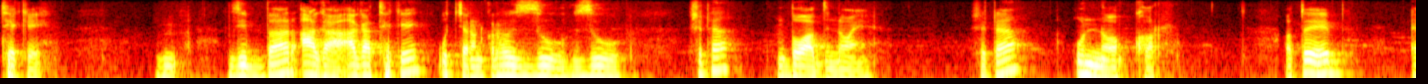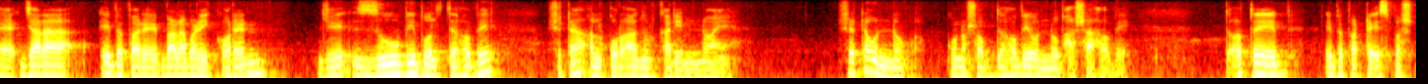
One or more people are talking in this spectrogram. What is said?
থেকে। জিব্বার আগা আগা থেকে উচ্চারণ করা হয় জু জু। সেটা বদ নয়। সেটা অন্য অক্ষর। অতএব যারা এই ব্যাপারে বাড়াবাড়ি করেন, যে জুবি বলতে হবে, সেটা আল কোরআনুল কারিম নয়। সেটা অন্য কোনো শব্দ হবে, অন্য ভাষা হবে। তো অতএব, এই ব্যাপারটা স্পষ্ট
